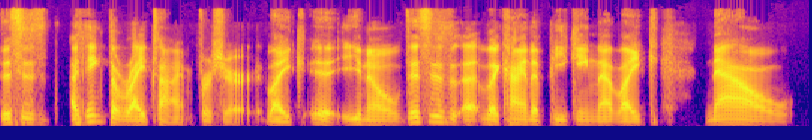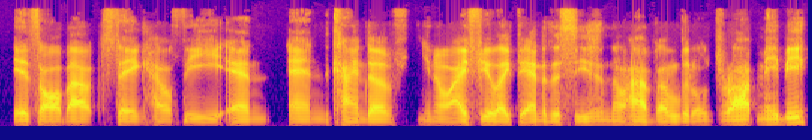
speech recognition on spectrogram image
this is i think the right time for sure. Like eh, you know this is uh, the kind of peaking that like now it's all about staying healthy and and kind of you know i feel like the end of the season they'll have a little drop maybe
